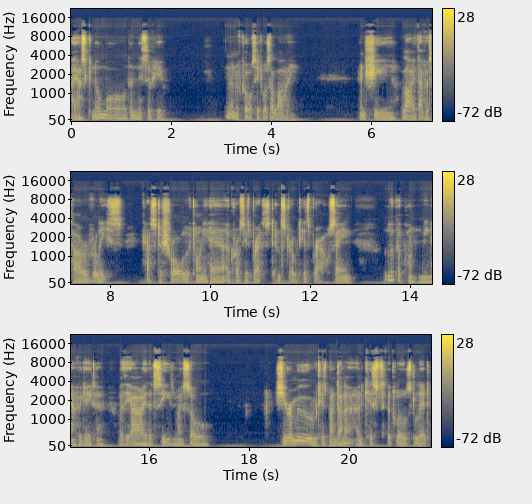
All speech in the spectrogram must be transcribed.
I ask no more than this of you. And of course it was a lie. And she, lithe avatar of release, cast a shawl of tawny hair across his breast and stroked his brow, saying, Look upon me, navigator, with the eye that sees my soul. She removed his bandana and kissed the closed lid,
